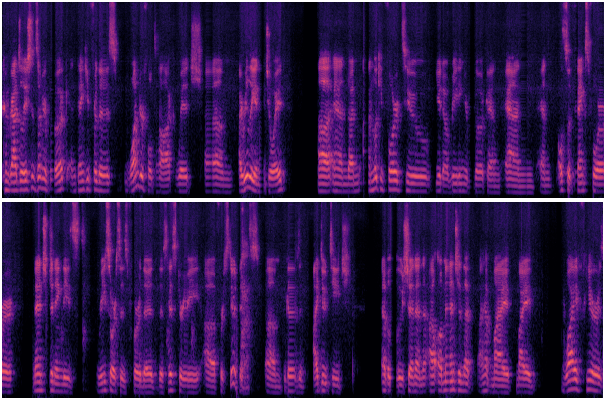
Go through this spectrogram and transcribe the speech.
congratulations on your book and thank you for this wonderful talk, which um, I really enjoyed. Uh, and I'm, I'm looking forward to, you know, reading your book and, and, and also thanks for mentioning these resources for the this history uh, for students um, because I do teach evolution and I'll, I'll, mention that I have my my wife here is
